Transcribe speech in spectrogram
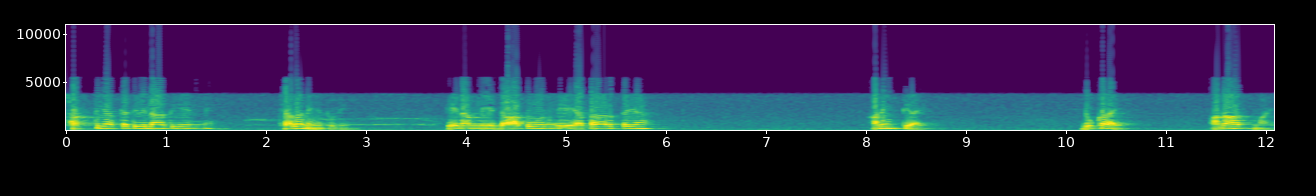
ශක්තියක් ඇති වෙලා තියෙන්නේ චලනය තුලින්. එහෙනම් මේ ධාතුන්ගේ යථාර්ථය අනිත්‍යයි. දුකයි. අනාත්මයි.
